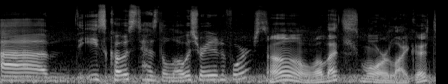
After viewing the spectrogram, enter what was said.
Um, the East Coast has the lowest rate of divorce. Oh, well, that's more like it.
